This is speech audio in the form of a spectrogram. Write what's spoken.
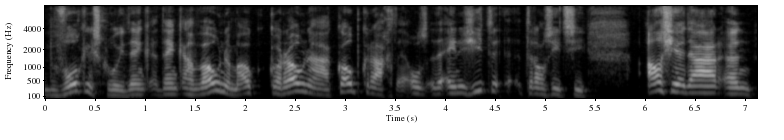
bevolkingsgroei, denk, denk aan wonen, maar ook corona, koopkracht, ons, de energietransitie. Als je daar een,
